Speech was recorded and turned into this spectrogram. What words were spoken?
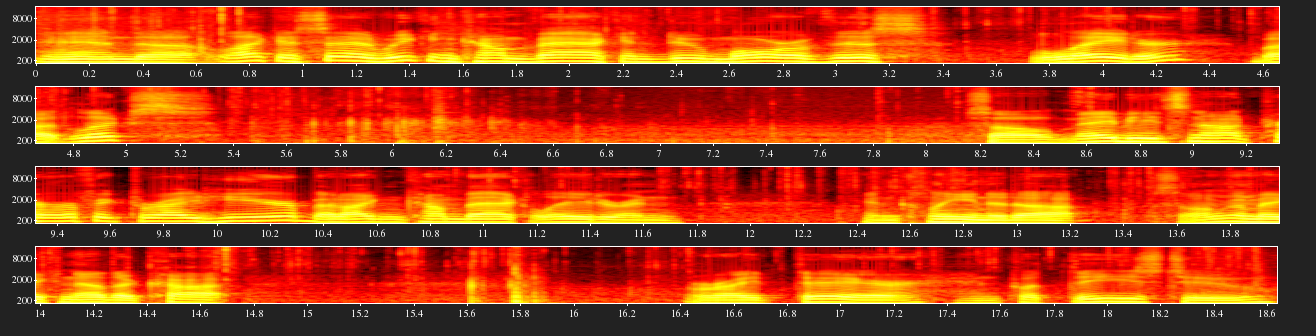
And uh, like I said, we can come back and do more of this later, but looks so maybe it's not perfect right here, but I can come back later and, and clean it up. So I'm going to make another cut right there and put these two.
